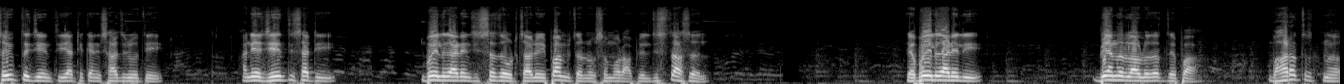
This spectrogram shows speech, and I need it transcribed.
संयुक्त जयंती या ठिकाणी साजरी होते. आणि या जयंतीसाठी बैलगाड्यांची सजावट चालू आहे. पहा मित्रांनो समोर आपल्याला दिसत असेल. या बैलगाड्याली बॅनर लावलं जातं पहा. भारतरत्न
